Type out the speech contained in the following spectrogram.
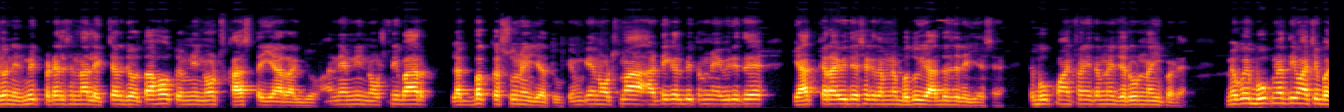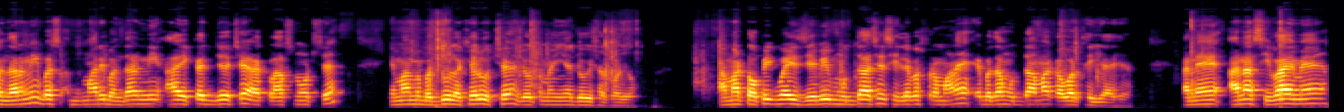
જો નિર્મિત પટેલ સરના લેક્ચર જોતા હો તો એમની નોટ્સ ખાસ તૈયાર રાખજો. અને એમની નોટ્સની બહાર લગભગ કશું નહીં જતું. કેમ કે નોટ્સમાં આર્ટિકલ બી તમને એવી રીતે યાદ કરાવી દેશે કે તમને બધું યાદ જ રહી જશે. એ બુક વાંચવાની તમને જરૂર નહીં પડે. મેં કોઈ બુક નથી વાંચી બંધારણની બસ મારી બંધારણની આ એક જ જે છે, આ ક્લાસ નોટ છે, એમાં મેં બધું લખેલું જ છે, જો તમે અહીંયા જોઈ શકો છો. આમાં ટોપિક વાઇઝ જે બી મુદ્દા છે સિલેબસ પ્રમાણે એ બધા મુદ્દા આમાં કવર થઈ જાય છે. અને આના સિવાય મેં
